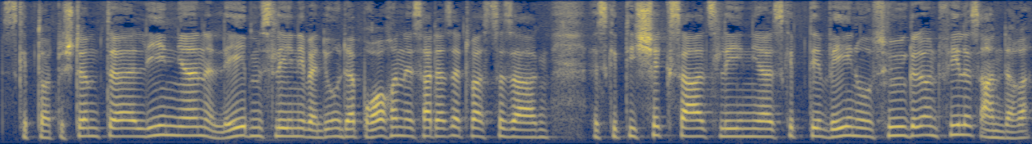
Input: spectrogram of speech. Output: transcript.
Es gibt dort bestimmte Linien, eine Lebenslinie, wenn die unterbrochen ist, hat das etwas zu sagen. Es gibt die Schicksalslinie, es gibt den Venushügel und vieles andere.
